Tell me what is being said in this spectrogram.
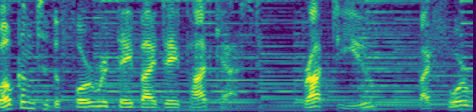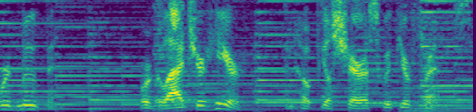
Welcome to the Forward Day by Day podcast, brought to you by Forward Movement. We're glad you're here and hope you'll share us with your friends.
